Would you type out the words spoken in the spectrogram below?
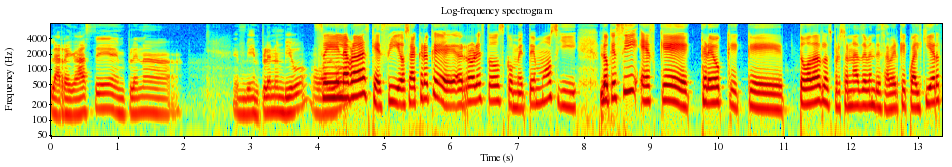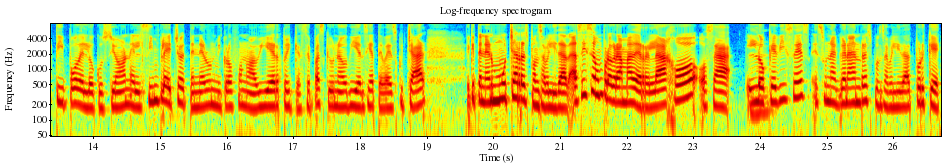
la regaste en plena en, pleno en vivo? Sí, la verdad es que sí, o sea, creo que errores todos cometemos y lo que sí es que creo que, que todas las personas deben de saber que cualquier tipo de locución, el simple hecho de tener un micrófono abierto y que sepas que una audiencia te va a escuchar, hay que tener mucha responsabilidad. Así sea un programa de relajo, o sea, lo que dices es una gran responsabilidad porque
